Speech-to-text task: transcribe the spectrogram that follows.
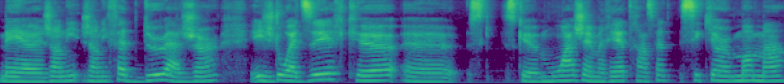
mais euh, j'en ai, ai fait deux à jeun. Et je dois dire que euh, ce, que moi j'aimerais transmettre, c'est qu'il y a un moment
